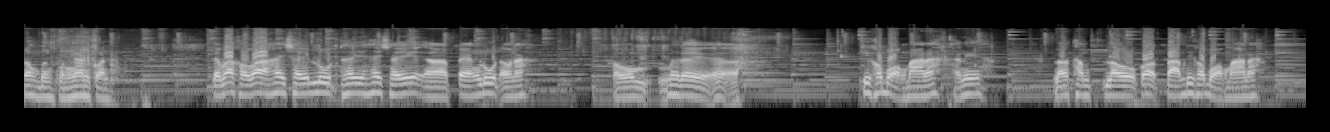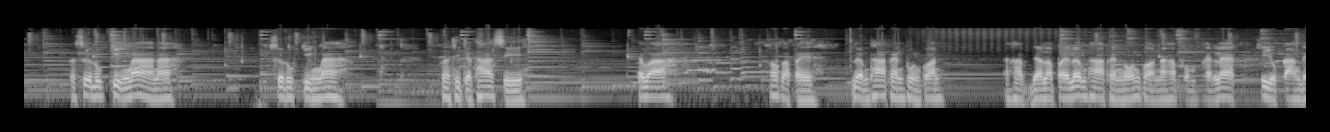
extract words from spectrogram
ลองเบิงผลงานก่อน แต่ว่าเขาว่าให้ใช้รูดให้ให้ใช้แปรงรูดเอานะ เขาไม่ได้อ่อ ที่เขาบอกมานะ อันนี้เราทำเราก็ตามที่เขาบอกมานะก็ซื้อลูกกิ่งมานะซื้อลูกกิ่งมาเพื่อที่จะท่าสี แต่ว่าเข้ากับไปเริ่มท่าแผ่นผุ่นก่อนนะครับเดี๋ยวเราไปเริ่มทาแผ่นโน้นก่อนนะครับ ผมแผ่นแรกที่อยู่กลางแด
